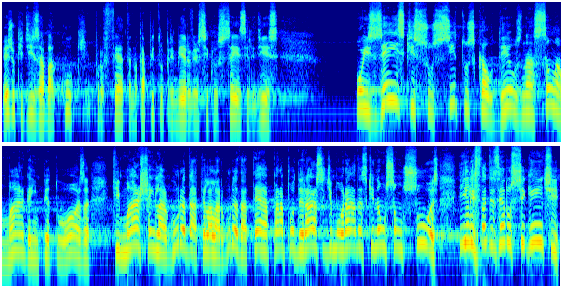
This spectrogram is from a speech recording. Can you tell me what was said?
Veja o que diz Abacuque, profeta, no capítulo 1, versículo 6, ele diz: Pois eis que suscita os caldeus, nação amarga e impetuosa, que marcha largura da, pela largura da terra para apoderar-se de moradas que não são suas. E ele está dizendo o seguinte:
